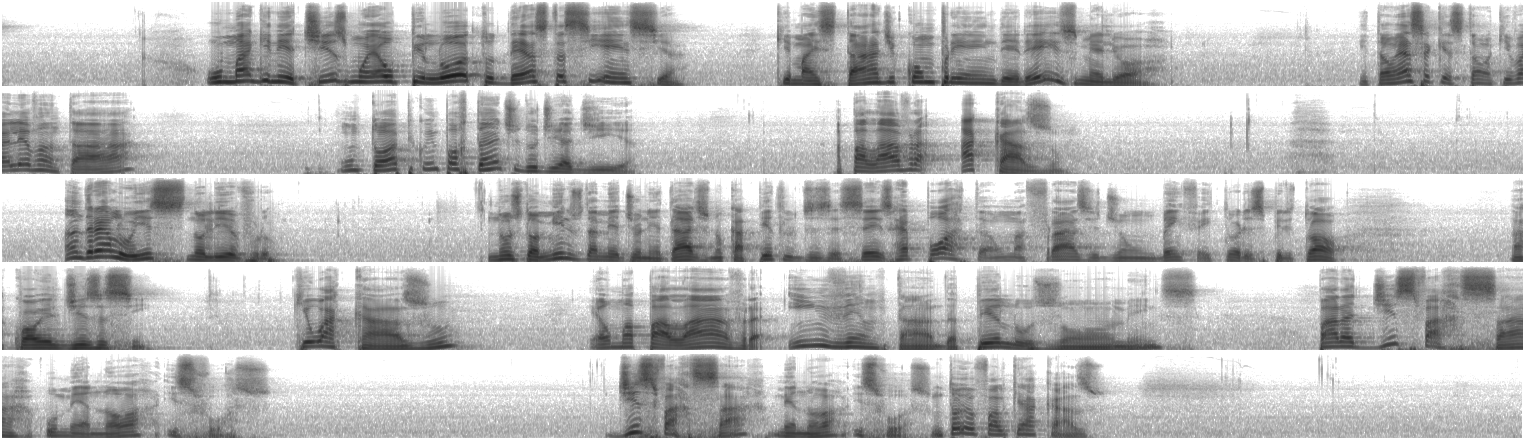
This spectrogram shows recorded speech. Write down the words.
O magnetismo é o piloto desta ciência, que mais tarde compreendereis melhor. Então, essa questão aqui vai levantar um tópico importante do dia a dia. A palavra acaso. André Luiz, no livro nos domínios da mediunidade, no capítulo 16, reporta uma frase de um benfeitor espiritual, na qual ele diz assim: que o acaso é uma palavra inventada pelos homens para disfarçar o menor esforço. Disfarçar menor esforço. Então eu falo que é acaso.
